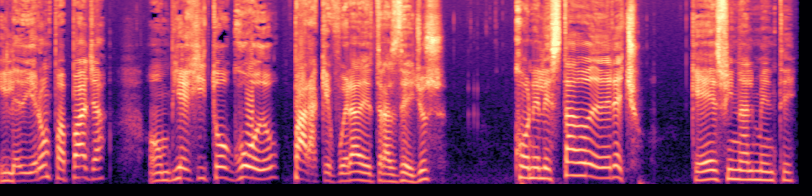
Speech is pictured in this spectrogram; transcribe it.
y le dieron papaya a un viejito godo para que fuera detrás de ellos con el Estado de Derecho, que es finalmente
